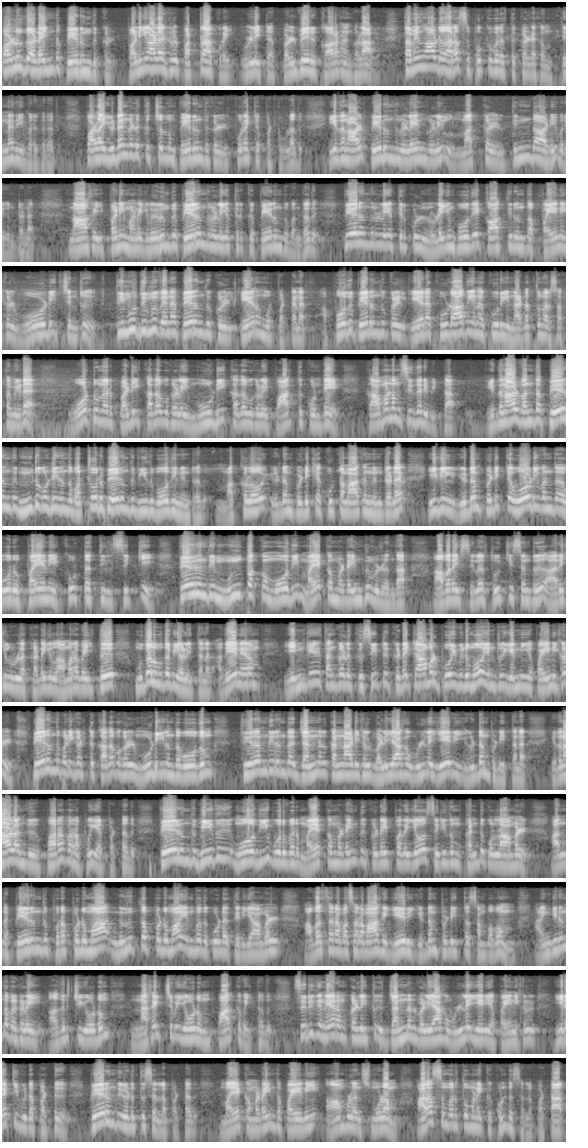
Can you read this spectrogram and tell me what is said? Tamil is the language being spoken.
பழுதடைந்த பேருந்துகள். பணியாளர்கள் பற்றாக்குறை உள்ளிட்ட பல்வேறு காரணங்களால் தமிழ்நாடு அரசு போக்குவரத்து கழகம் திணறி வருகிறது. பல இடங்களுக்கு செல்லும் பேருந்துகள் குறைக்கப்பட்டுள்ளது. இதனால் பேருந்து நிலையங்களில் மக்கள் திண்டாடி வருகின்றனர். நாகை பணிமனையிலிருந்து பேருந்து நிலையத்திற்கு பேருந்து வந்தது. பேருந்து நிலையத்திற்குள் நுழையும் போதே காத்திருந்த பயணிகள் ஓடிச் சென்று திமுதிமுவென பேருந்துக்குள் ஏற முற்பட்டனர். அப்போது பேருந்துக்குள் ஏறக்கூடாது என கூறி நடத்துனர் சத்தமிட ஓட்டுநர் படி கதவுகளை மூடி கதவுகளை பார்த்து கொண்டே கவனம் சிதறிவிட்டார். இதனால் வந்த பேருந்து நின்று கொண்டிருந்த மற்றொரு பேருந்து மீது மோதி நின்றது. மக்களோ இடம் பிடிக்க கூட்டமாக நின்றனர். இதில் இடம் பிடிக்க ஓடி வந்த ஒரு பயணி கூட்டத்தில் சிக்கி பேருந்தின் முன்பக்கம் மோதி மயக்கமடைந்து விழுந்தார். அவரை சிலர் தூக்கி சென்று அருகில் உள்ள கடையில் அமர வைத்து முதல் உதவி அளித்தனர். அதே நேரம் எங்கே தங்களுக்கு சீட்டு கிடைக்காமல் போய்விடுமோ? என்று எண்ணிய பயணிகள் பேருந்து படிகட்டு கதவுகள் மூடியிருந்த போதும் திறந்திருந்த ஜன்னல் கண்ணாடிகள் வழியாக உள்ளே ஏறி இடம் பிடித்தனர். இதனால் அங்கு பரபரப்பு ஏற்பட்டது. பேருந்து மீது மோதி ஒருவர் மயக்கமடைந்து கிடைப்பதையோ சிறிதும் கண்டுகொள்ளாமல் அந்த பேருந்து புறப்படுமா நிறுத்தப்படுமா என்பது கூட தெரியாமல் அவசர அவசரமாக ஏறி இடம் பிடித்த சம்பவம் அங்கிருந்தவர்களை அதிர்ச்சியோடும் நகைச்சுவையோடும் பார்க்க வைத்தது. சிறிது நேரம் கழித்து ஜன்னல் வழியாக உள்ளே ஏறிய பயணிகள் இறக்கிவிடப்பட்டு பேருந்து எடுத்து செல்லப்பட்டது. மயக்கமடைந்த பயணி ஆம்புலன்ஸ் மூலம் அரசு மருத்துவமனைக்கு கொண்டு செல்லப்பட்டார்.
